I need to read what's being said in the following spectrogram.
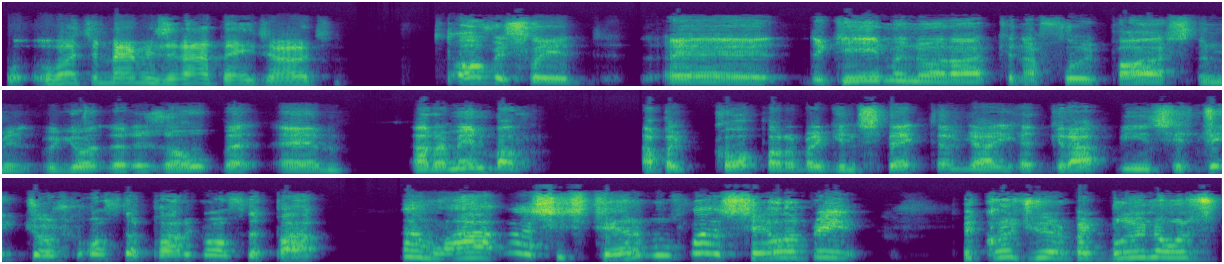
What's your memories of that day, George? Obviously, uh, the game and all that kind of flew past, and we, we got the result. But um, I remember a big copper, a big inspector guy had grabbed me and said, Right, George, go off the park, go off the park. I'm like, this is terrible. Let's celebrate. Because you're a big blue nose,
